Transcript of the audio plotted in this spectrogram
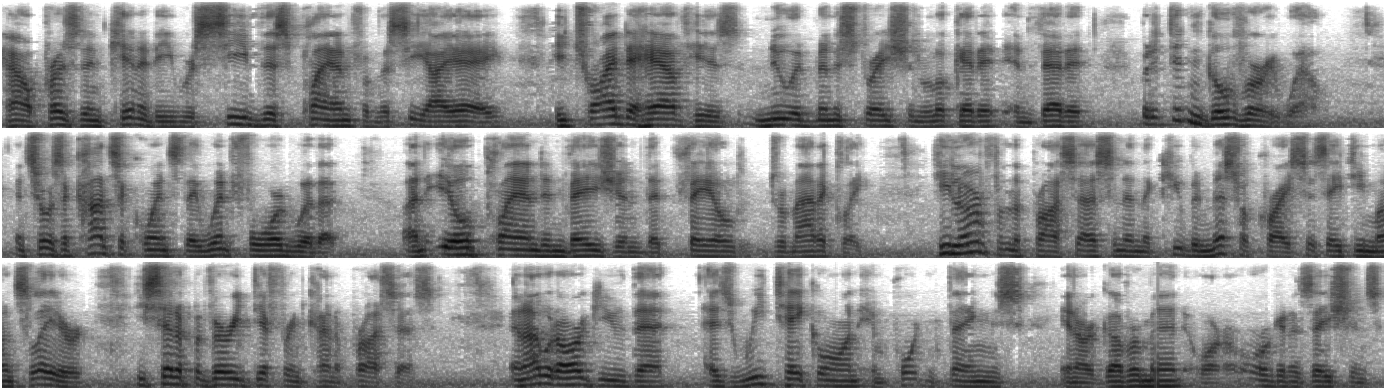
how President Kennedy received this plan from the CIA. He tried to have his new administration look at it and vet it, but it didn't go very well. And so, as a consequence, they went forward with a, an ill planned invasion that failed dramatically. He learned from the process, and in the Cuban Missile Crisis 18 months later, he set up a very different kind of process. And I would argue that as we take on important things in our government or our organizations,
